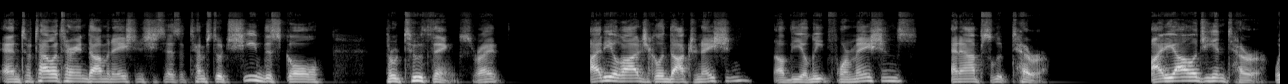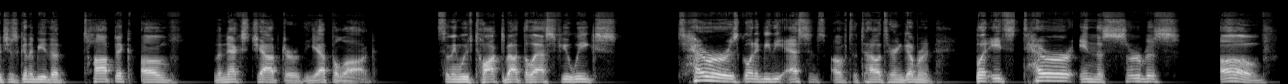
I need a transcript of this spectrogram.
And totalitarian domination, she says, attempts to achieve this goal through two things, right? Ideological indoctrination of the elite formations and absolute terror. Ideology and terror, which is going to be the topic of the next chapter, the epilogue, something we've talked about the last few weeks. Terror is going to be the essence of totalitarian government, but it's terror in the service of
